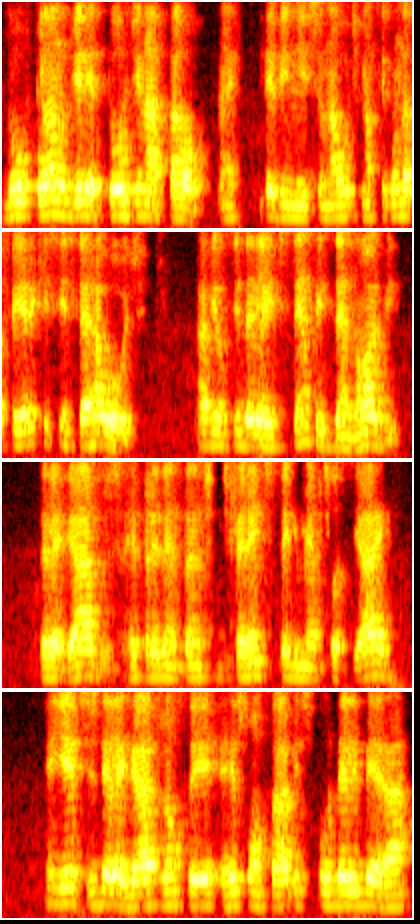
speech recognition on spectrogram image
do plano diretor de Natal, né, teve início na última segunda-feira e que se encerra hoje. Haviam sido eleitos 119 delegados, representantes de diferentes segmentos sociais, e esses delegados vão ser responsáveis por deliberar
